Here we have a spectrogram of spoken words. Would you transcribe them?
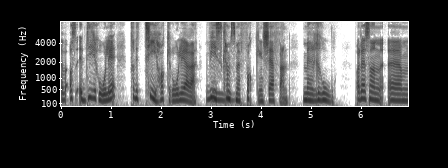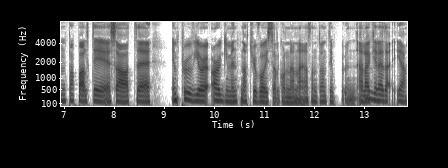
Altså, er de rolig, ta det ti hakk roligere. Vis Mm. hvem som er fucking sjefen, med ro. Og det er sånn um, pappa alltid sa at uh, Improve your argument, not your voice, eller hvordan den er. Sånn, don't eller hva er det der? Ja.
